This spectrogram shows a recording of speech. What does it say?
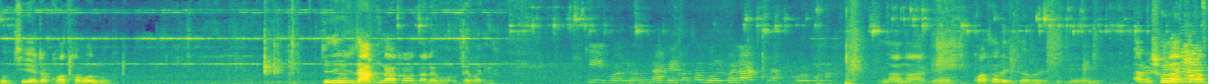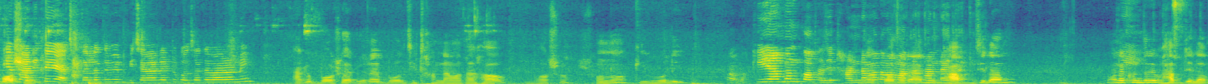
বলছি এটা কথা বলব। যদি রাগ না করো তাহলে বলতে পারি। কি বলো? রাগের কথা বলব না না। না না আগে কথা দিতে হবে। যদি আগে শোনো এক জায়গায় বসো। বাড়িতেই আছো তাহলে তুমি বিছানাটা একটু গোছাতে পারো নি আগে বসো এক জায়গায় বলছি ঠান্ডা মাথা হও বসো শোনো কি বলি। বাবা কি এমন কথা যে ঠান্ডা মাথা কথাটা আমি? ভাবছিলাম অনেকক্ষণ ধরে ভাবছিলাম?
